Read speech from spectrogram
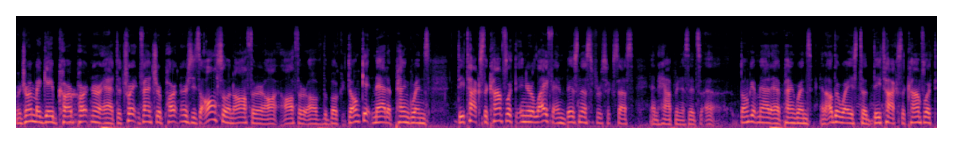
We're joined by Gabe Karp, partner at Detroit Venture Partners. He's also an author author of the book "Don't Get Mad at Penguins: Detox the Conflict in Your Life and Business for Success and Happiness." It's uh, don't get mad at penguins and other ways to detox the conflict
